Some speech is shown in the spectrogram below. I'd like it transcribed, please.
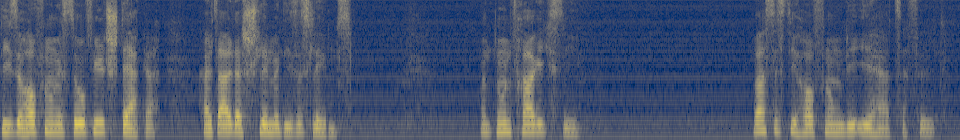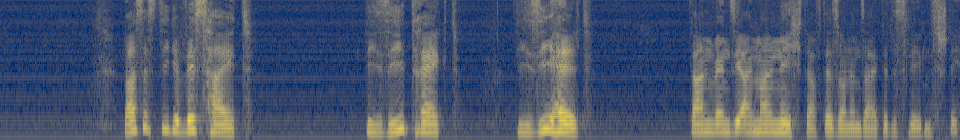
Diese Hoffnung ist so viel stärker als all das Schlimme dieses Lebens. Und nun frage ich Sie, was ist die Hoffnung, die Ihr Herz erfüllt? Was ist die Gewissheit, die Sie trägt, die Sie hält, dann, wenn Sie einmal nicht auf der Sonnenseite des Lebens stehen?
